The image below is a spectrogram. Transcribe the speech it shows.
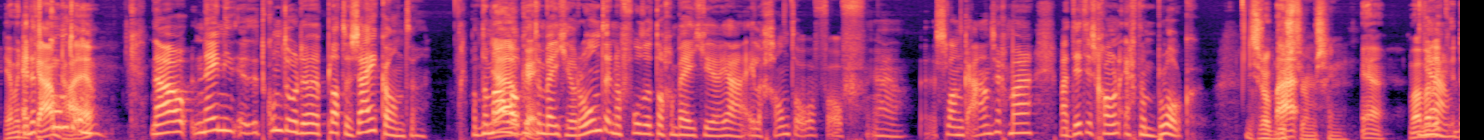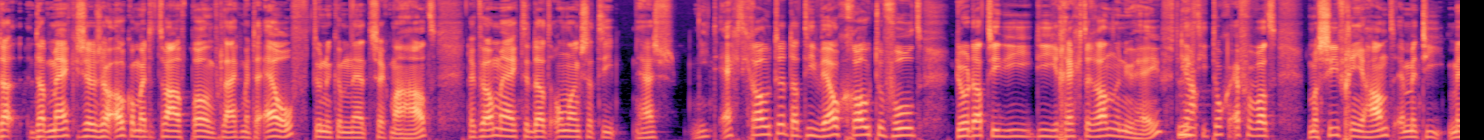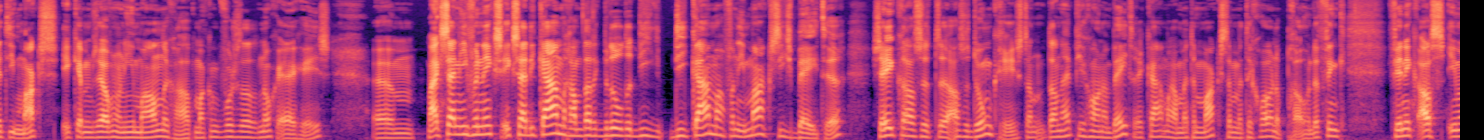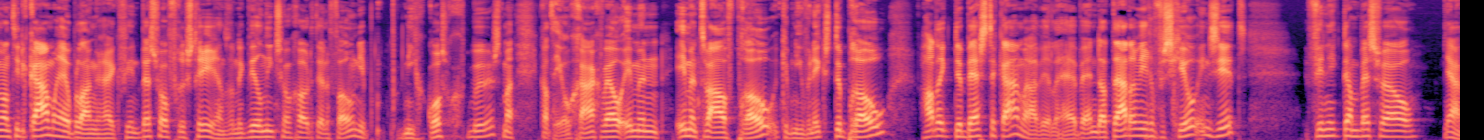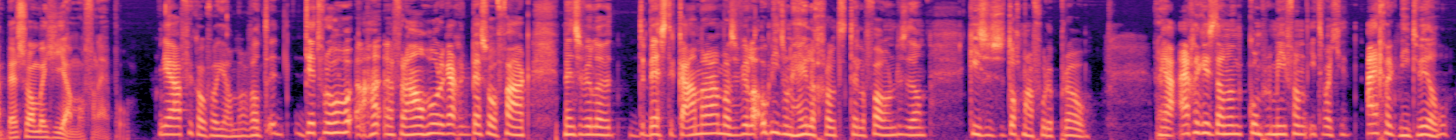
Ja, maar die camera, hè? om- Nou, nee, niet, het komt door de platte zijkanten. Want normaal Ja, loopt het een beetje rond en dan voelt het nog een beetje ja, elegant of, of ja, slank aan, zeg maar. Maar dit is gewoon echt een blok. Iets robuuster misschien. Ja. Maar wat Ja. ik, dat, dat merk je sowieso ook al met de 12 Pro in vergelijking met de 11, toen ik hem net zeg maar had. Dat ik wel merkte dat ondanks dat hij, hij is niet echt groter, dat hij wel groter voelt doordat hij die, die rechte randen nu heeft. Ja. Ligt hij toch even wat massiever in je hand. En met die, met die Max, ik heb hem zelf nog niet in mijn handen gehad, maar ik kan me voorstellen dat het nog erger is. Ehm, maar ik zei niet voor niks, ik zei die camera, omdat ik bedoelde, die, die camera van die Max, die is beter. Zeker als het, eh, als het donker is, dan, dan heb je gewoon een betere camera met de Max dan met de gewone Pro. En dat vind ik, vind ik als iemand die de camera heel belangrijk vindt, best wel frustrerend. Want ik wil niet zo'n grote telefoon, die heb ik niet gekocht bewust, maar ik had heel graag wel in mijn, in mijn 12 Pro, ik heb niet voor niks, de Pro, had ik de beste camera willen hebben. En dat daar dan weer een verschil in zit, vind ik dan best wel, ja, best wel een beetje jammer van Apple. Ja, vind ik ook wel jammer. Want eh, dit eh, verhaal hoor ik eigenlijk best wel vaak. Mensen willen de beste camera, maar ze willen ook niet zo'n hele grote telefoon. Dus dan kiezen ze toch maar voor de Pro. Maar ja, eigenlijk is dan een compromis van iets wat je eigenlijk niet wil.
